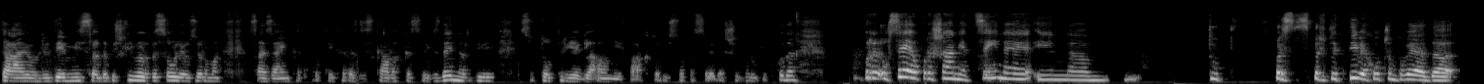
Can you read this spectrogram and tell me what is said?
dajo ljudem misel, da bi šli v vesolje, oziroma vsaj zaenkrat po teh raziskavah, ki so jih zdaj naredili, so to tri glavni faktori, so pa seveda še drugi. Tako da vse je vprašanje cene in um, tudi z perspektive hočem povedati, da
